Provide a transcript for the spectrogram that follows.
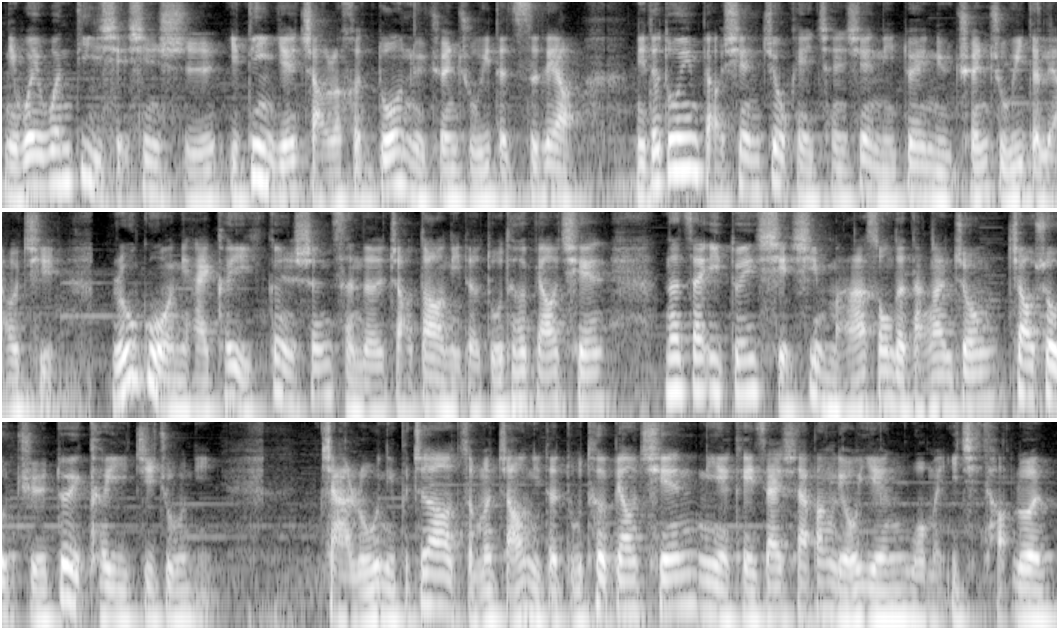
你为温蒂写信时，一定也找了很多女权主义的资料。你的多音表现就可以呈现你对女权主义的了解。如果你还可以更深层的找到你的独特标签，那在一堆写信马拉松的档案中，教授绝对可以记住你。假如你不知道怎么找你的独特标签，你也可以在下方留言，我们一起讨论。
